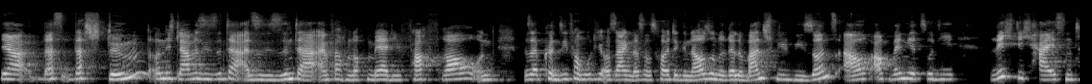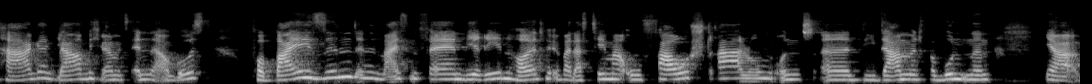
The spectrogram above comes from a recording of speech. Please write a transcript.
Ja, das, das stimmt. Und ich glaube, Sie sind da, also Sie sind da einfach noch mehr die Fachfrau. Und deshalb können Sie vermutlich auch sagen, dass das heute genauso eine Relevanz spielt wie sonst auch. Auch wenn jetzt so die richtig heißen Tage, glaube ich, wir haben jetzt Ende August, vorbei sind in den meisten Fällen. Wir reden heute über das Thema UV-Strahlung und äh, die damit verbundenen ja,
